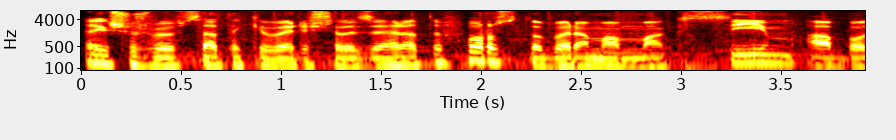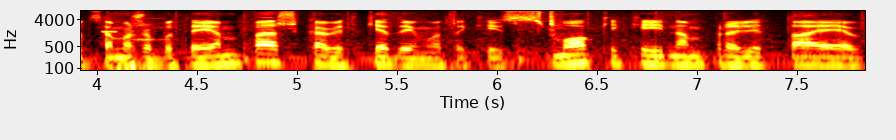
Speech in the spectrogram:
А якщо ж ви все-таки вирішили зіграти форс, то беремо 7, або це може бути МПшка, відкидаємо такий смок, який нам прилітає в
